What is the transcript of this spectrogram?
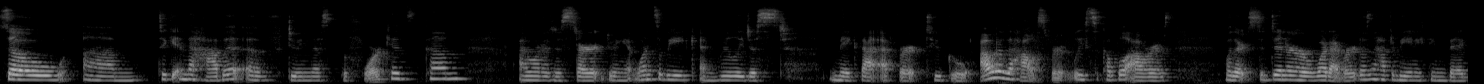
So, um, to get in the habit of doing this before kids come, I wanted to start doing it once a week and really just make that effort to go out of the house for at least a couple hours, whether it's to dinner or whatever. It doesn't have to be anything big.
